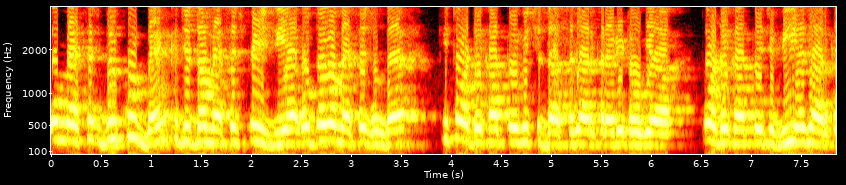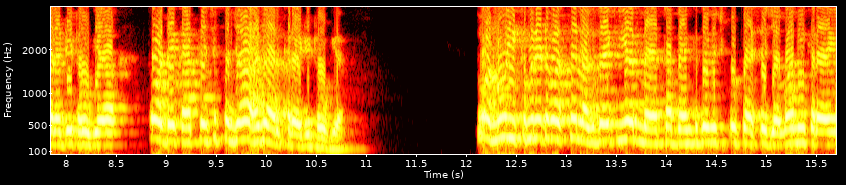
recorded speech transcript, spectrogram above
ਉਹ ਮੈਸੇਜ ਬਿਲਕੁਲ ਬੈਂਕ ਜਿੱਦਾਂ ਮੈਸੇਜ ਭੇਜਦੀ ਹੈ ਉਦਾਂ ਦਾ ਮੈਸੇਜ ਹੁੰਦਾ ਹੈ ਕਿ ਤੁਹਾਡੇ ਖਾਤੇ ਵਿੱਚ 10000 ਕ੍ਰੈਡਿਟ ਹੋ ਗਿਆ, ਤੁਹਾਡੇ ਖਾਤੇ 'ਚ 20000 ਕ੍ਰੈਡਿਟ ਹੋ ਗਿਆ, ਤੁਹਾਡੇ ਖਾਤੇ 'ਚ 50000 ਕ੍ਰੈਡਿਟ ਹੋ ਗਿਆ। ਤੁਹਾਨੂੰ 1 ਮਿੰਟ ਵਾਸਤੇ ਲੱਗਦਾ ਕਿ ਯਾਰ ਮੈਂ ਤਾਂ ਬੈਂਕ ਦੇ ਵਿੱਚ ਕੋਈ ਪੈਸੇ ਜਮ੍ਹਾਂ ਨਹੀਂ ਕਰਾਏ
